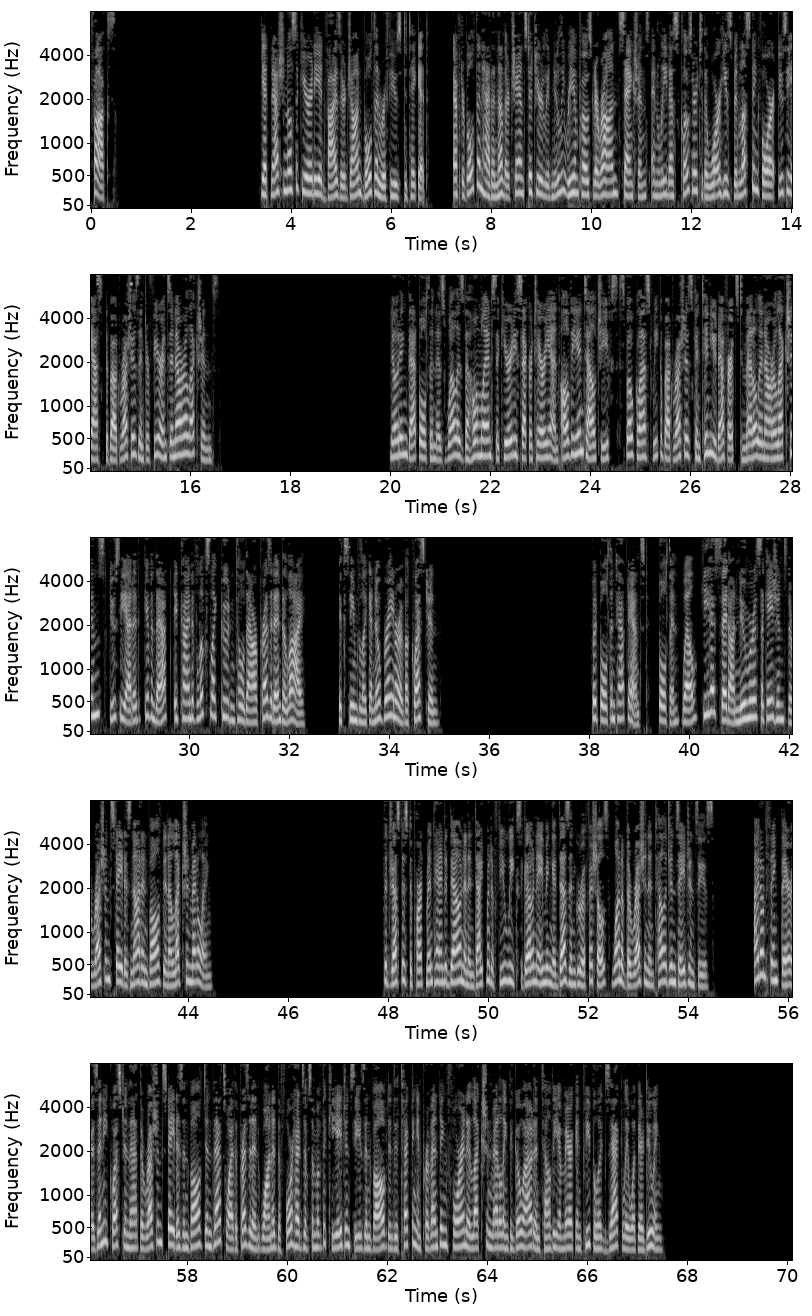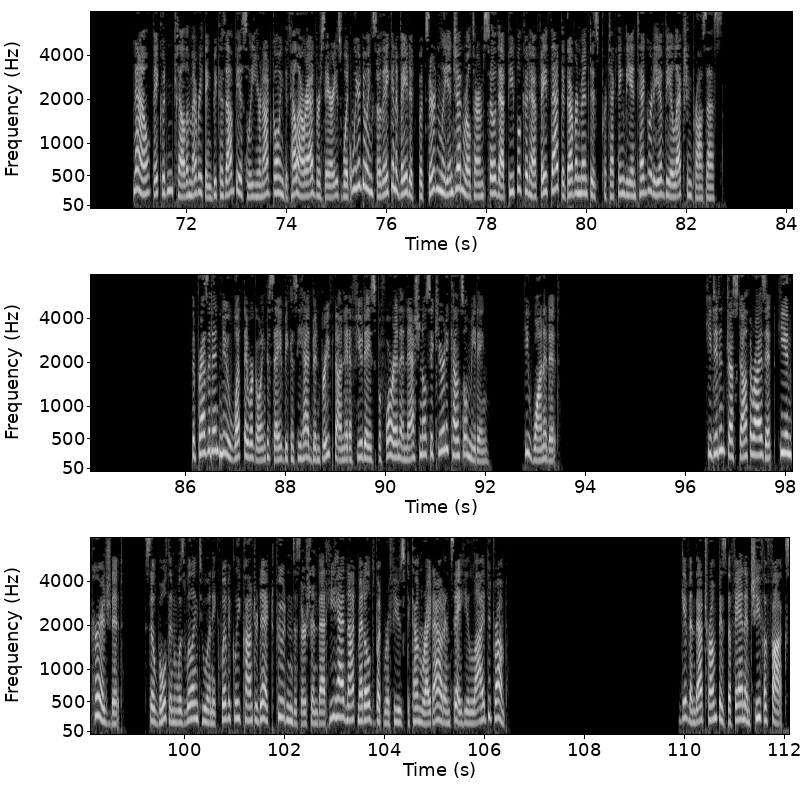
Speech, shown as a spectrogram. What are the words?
Fox. Yet National Security Advisor John Bolton refused to take it. After Bolton had another chance to cheerlead newly reimposed Iran sanctions and lead us closer to the war he's been lusting for, Doocy asked about Russia's interference in our elections. Noting that Bolton as well as the Homeland Security Secretary and all the intel chiefs spoke last week about Russia's continued efforts to meddle in our elections, Doocy added, given that, it kind of looks like Putin told our president a lie. It seemed like a no-brainer of a question. But Bolton tap danced. Bolton, well, he has said on numerous occasions the Russian state is not involved in election meddling. The Justice Department handed down an indictment a few weeks ago naming a dozen GRU officials, one of the Russian intelligence agencies. I don't think there is any question that the Russian state is involved and that's why the president wanted the foreheads of some of the key agencies involved in detecting and preventing foreign election meddling to go out and tell the American people exactly what they're doing. Now, they couldn't tell them everything because obviously you're not going to tell our adversaries what we're doing so they can evade it, but certainly in general terms so that people could have faith that the government is protecting the integrity of the election process. The president knew what they were going to say because he had been briefed on it a few days before in a National Security Council meeting. He wanted it. He didn't just authorize it, he encouraged it so Bolton was willing to unequivocally contradict Putin's assertion that he had not meddled but refused to come right out and say he lied to Trump. Given that Trump is the fan-in-chief of Fox,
